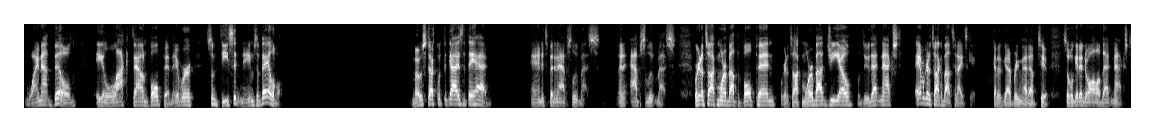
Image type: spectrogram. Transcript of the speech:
Why not build a lockdown bullpen? There were some decent names available. Mo stuck with the guys that they had, and it's been an absolute mess. An absolute mess. We're going to talk more about the bullpen. We're going to talk more about Gio. We'll do that next. And we're going to talk about tonight's game. Got to, got to bring that up too. So we'll get into all of that next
